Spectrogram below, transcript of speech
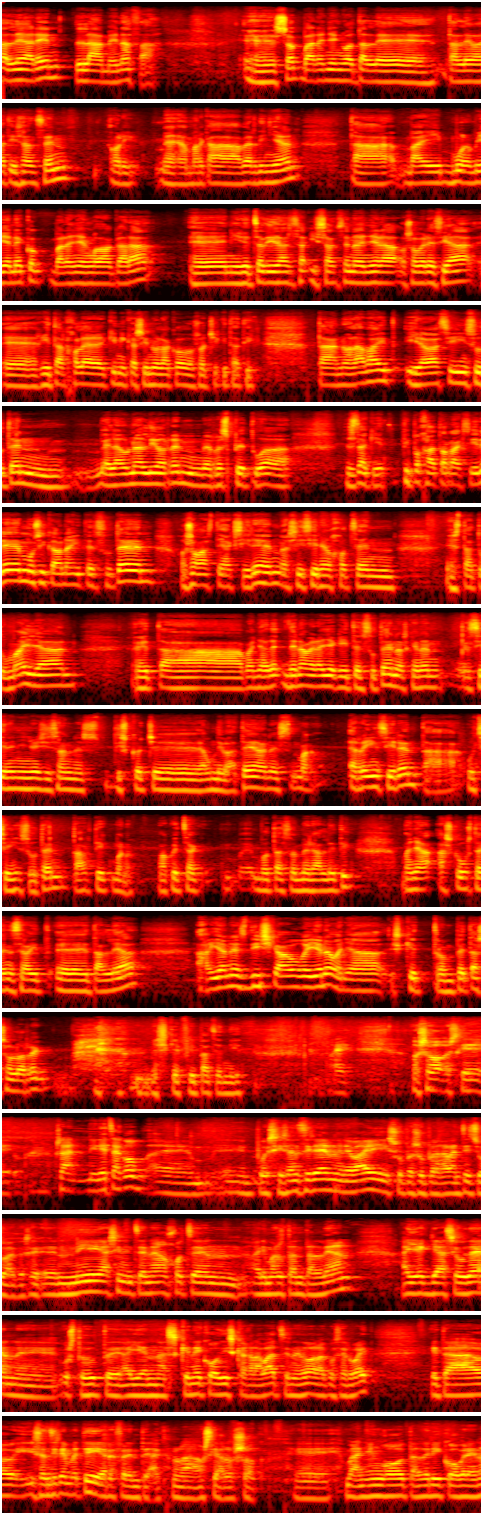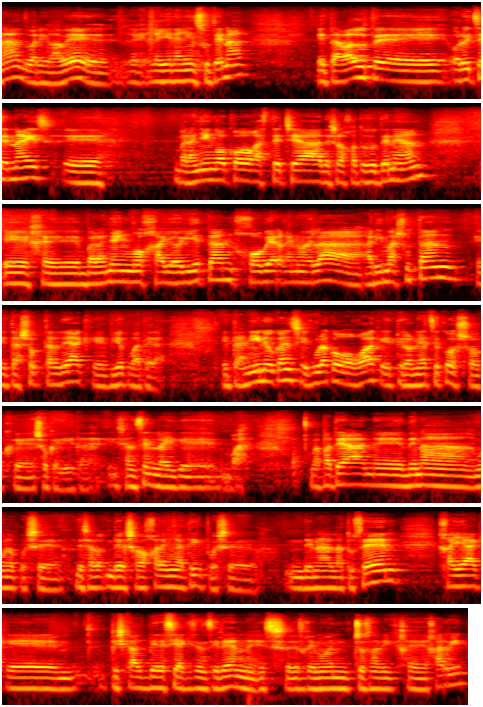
Taldearen La Amenaza. E, sok barainengo talde, talde bat izan zen, hori, marka berdinean, eta bai, bueno, bieneko barainengo dakara, e, niretzat izan, zen gainera oso berezia e, gitar jolearekin ikasi nolako oso txikitatik. Eta nolabait, irabazi zuten belaunaldi horren errespetua ez dakit, tipo jatorrak ziren, musika ona egiten zuten, oso gazteak ziren, hasi ziren jotzen estatu mailan, eta baina de, dena beraiek egiten zuten, azkenan ez ziren inoiz izan ez diskotxe handi batean, ez, bueno, errein ziren eta utzi egin zuten, eta hortik, bueno, bakoitzak bota zuen bere aldetik, baina asko gustatzen zait e, taldea, Agian ez diska hau gehiena, baina eske trompeta solo horrek eske flipatzen dit. Bai, oso, eske, Osea, niretzako, eh, eh, pues izan ziren ere bai super super garrantzitsuak. Ose, ni hasi nintzenean jotzen arimazutan taldean, haiek ja zeuden, eh, uste dute haien azkeneko diska grabatzen edo alako zerbait, eta izan ziren beti referenteak, nola, ostia, losok. Eh, Bainengo talderik obrena, duari gabe, eh, gehien egin zutena, eta badut, eh, oroitzen naiz, eh, Barainengoko gaztetxea desalojatu zutenean, e, je, barainaingo jai horietan jo behar genuela arimasutan eta sok taldeak e, biok batera. Eta ni neukan segurako gogoak e, teloneatzeko sok, e, sokeri. Eta izan zen, laik, e, ba, batean e, dena, bueno, pues, e, desalojaren gatik, pues, e, dena aldatu zen, jaiak e, pixkat bereziak izan ziren, ez, ez genuen txosarik jarri,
